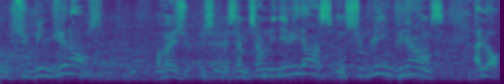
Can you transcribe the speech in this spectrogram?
on subit une violence. Enfin, ça me semble une évidence. On subit une violence. Alors,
